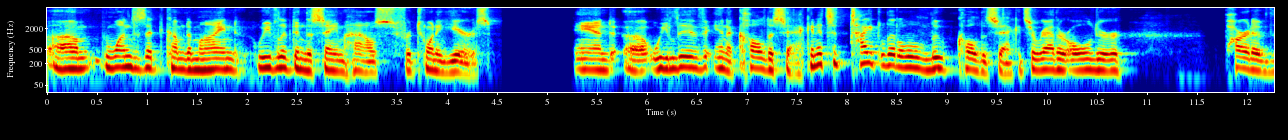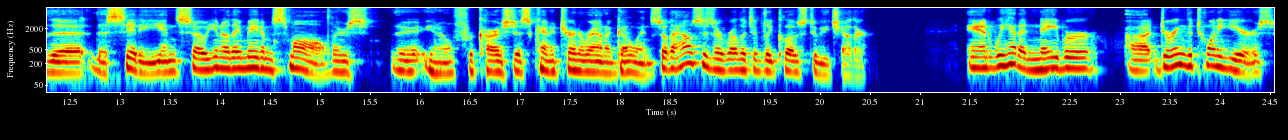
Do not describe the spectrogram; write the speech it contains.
um, the ones that come to mind, we've lived in the same house for 20 years. And uh, we live in a cul-de-sac, and it's a tight little loop cul-de-sac. It's a rather older part of the the city, and so you know they made them small. There's there, you know for cars just kind of turn around and go in. So the houses are relatively close to each other. And we had a neighbor uh, during the 20 years.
